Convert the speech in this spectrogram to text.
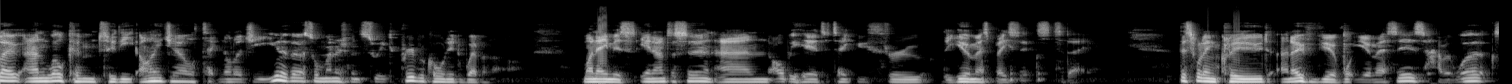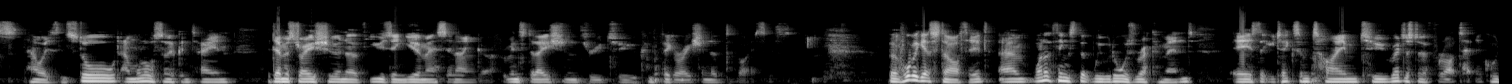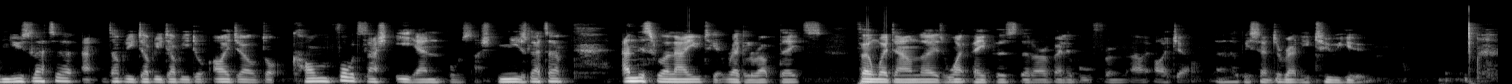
Hello and welcome to the IGEL Technology Universal Management Suite pre-recorded webinar. My name is Ian Anderson and I'll be here to take you through the UMS basics today. This will include an overview of what UMS is, how it works, how it is installed, and will also contain a demonstration of using UMS in anger from installation through to configuration of devices. But before we get started, um, one of the things that we would always recommend is that you take some time to register for our technical newsletter at www.igel.com forward slash en forward slash newsletter. And this will allow you to get regular updates, firmware downloads, white papers that are available from uh, IGEL, and they'll be sent directly to you.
